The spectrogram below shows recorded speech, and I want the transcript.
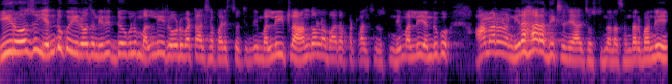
ఈ రోజు ఎందుకు ఈరోజు నిరుద్యోగులు మళ్ళీ రోడ్డు పట్టాల్సిన పరిస్థితి వచ్చింది? మళ్ళీ ఇట్లా ఆందోళన బాధ పట్టాల్సి వస్తుంది? మళ్ళీ ఎందుకు ఆమరణ నిరహార దీక్ష చేయాల్సి వస్తుంది అన్న సందర్భాన్ని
